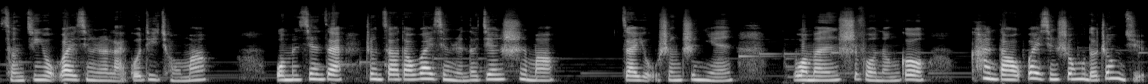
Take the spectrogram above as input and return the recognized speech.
曾经有外星人来过地球吗？我们现在正遭到外星人的监视吗？在有生之年，我们是否能够看到外星生物的证据？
